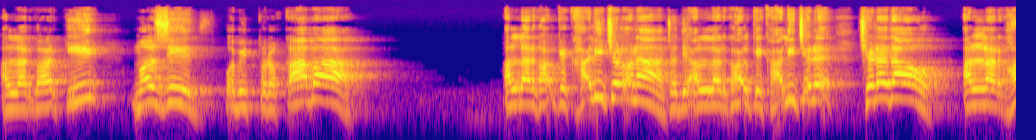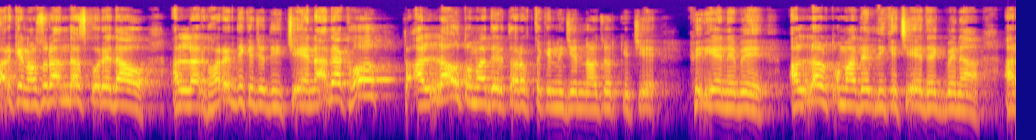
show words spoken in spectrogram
আল্লাহর ঘর কি? মসজিদ, পবিত্র কাবা আল্লাহর ঘরকে খালি ছেড়ো না। যদি আল্লাহর ঘরকে খালি ছেড়ে ছেড়ে দাও, আল্লাহর ঘরকে নজরান্দাজ করে দাও, আল্লাহর ঘরের দিকে যদি চেয়ে না দেখো, তো আল্লাহ তোমাদের তরফ থেকে নিজের নজরকে চেয়ে ফিরিয়ে নেবে। আল্লাহ তোমাদের দিকে চেয়ে দেখবে না। আর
